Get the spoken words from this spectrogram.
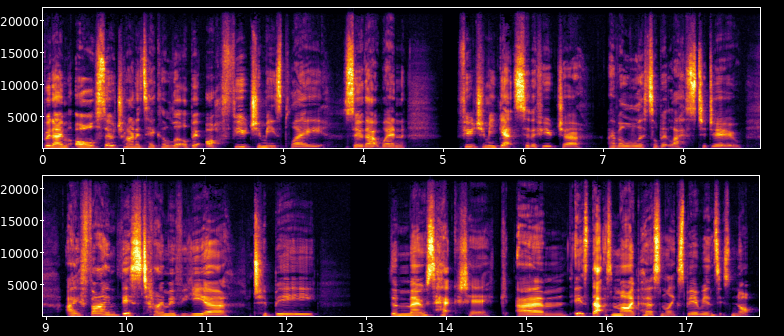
But I'm also trying to take a little bit off future me's plate so that when future me gets to the future, I have a little bit less to do. I find this time of year to be the most hectic. Um, it's that's my personal experience. It's not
